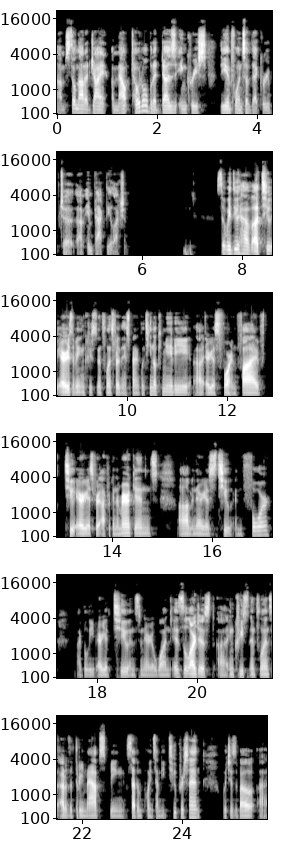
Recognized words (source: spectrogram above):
Um, still not a giant amount total, but it does increase the influence of that group to uh, impact the election. So we do have uh, two areas of increased influence for the Hispanic Latino community, uh, areas four and five, two areas for African Americans um, in areas two and four. I believe area two in scenario one is the largest uh, increased influence out of the three maps, being 7.72%, which is about uh,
